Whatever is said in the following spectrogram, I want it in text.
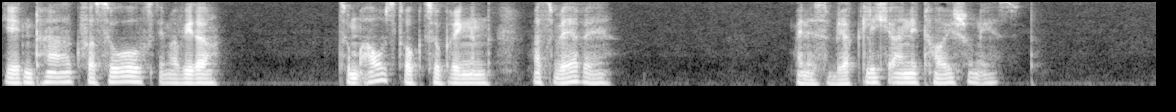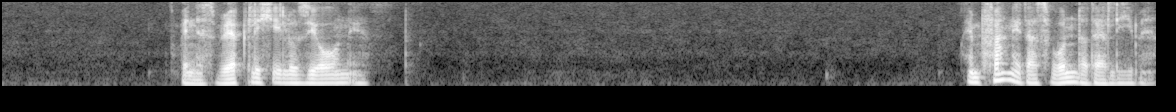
jeden Tag versuchst immer wieder zum Ausdruck zu bringen? Was wäre, wenn es wirklich eine Täuschung ist? Wenn es wirklich Illusion ist? Empfange das Wunder der Liebe.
